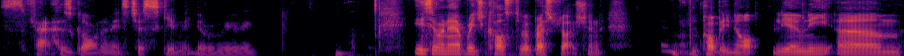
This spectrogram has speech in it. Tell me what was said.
fat has gone and it's just skin that you're removing. Is there an average cost of a breast reduction? Probably not, Leonie. Um,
